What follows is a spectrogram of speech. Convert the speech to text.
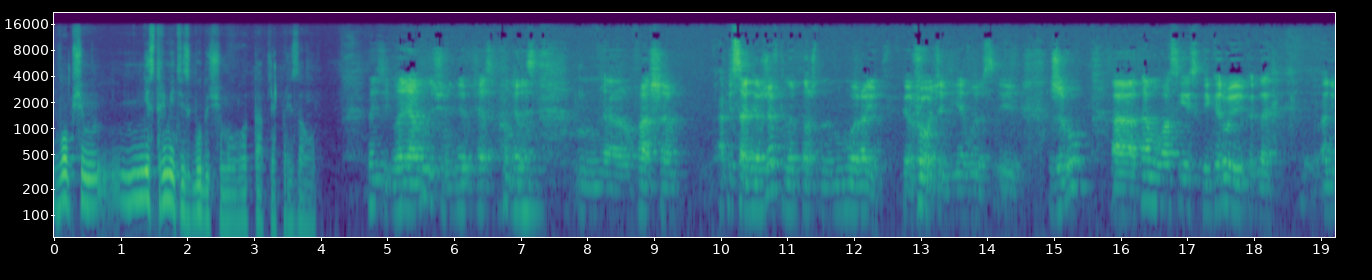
в общем, не стремитесь к будущему, вот так я призову. Знаете, говоря о будущем, мне сейчас вспомнилось а, ваше описание Ржевкина, потому что мой район, в первую очередь, я вырос и живу. А там у вас есть и герои, когда они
